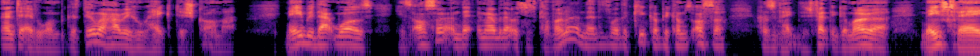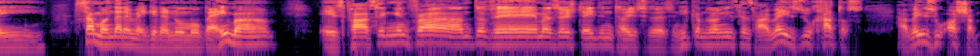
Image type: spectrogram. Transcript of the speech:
and to everyone because Dilma Hari who hektish kama. Maybe that was his also, and maybe that was his kavana, and therefore the kicker becomes also because of hektish. Fet the Gemara meisvei, someone that a regular normal behema is passing in front of him as er steht in Teusvers, and he comes along and he says, Harezu chatos, Harezu osham,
